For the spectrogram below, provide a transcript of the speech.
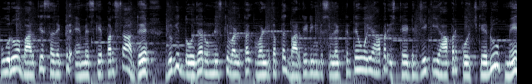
पूर्व भारतीय सेलेक्टर एम एस के प्रसाद जो कि 2019 के वर्ल्ड तक, वर्ल्ड कप तक भारतीय टीम के सिलेक्टर थे, वो यहाँ पर स्ट्रेटेजिक यहाँ पर कोच के रूप में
